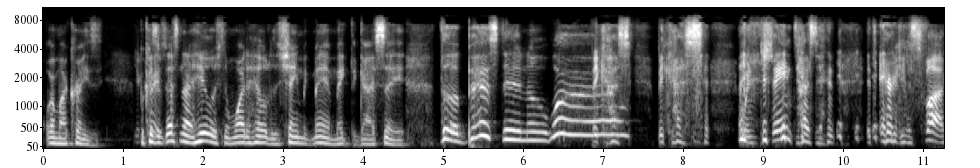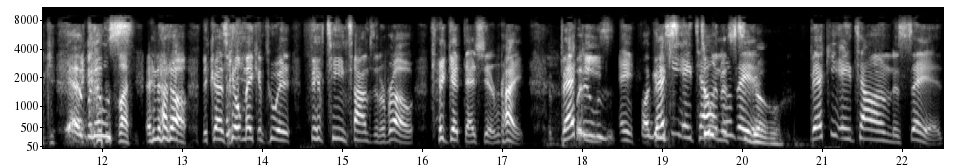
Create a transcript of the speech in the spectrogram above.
or am I crazy? You're because crazy. if that's not heelish, then why the hell does Shane McMahon make the guy say the best in the world? because because when Shane does it, it's arrogant as fuck. Yeah, but it Because was- like no, no, because he'll make him do it 15 times in a row to get that shit right. Becky ain't Becky ain't telling him to say it. Becky ain't telling him to say it.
